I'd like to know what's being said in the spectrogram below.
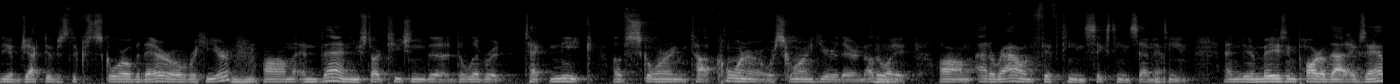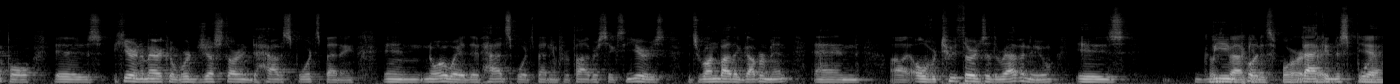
the objective is to score over there or over here. Mhm. Um, and then you start teaching the deliberate technique of scoring top corner or scoring here or there another Mhm. way um, at around 15, 16, 17. And the amazing part of that example is here in America, we're just starting to have sports betting. In Norway, they've had sports betting for five or six years. It's run by the government, and uh, over two thirds of the revenue is Goes being back put into sport. back right? into sport. Yeah.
